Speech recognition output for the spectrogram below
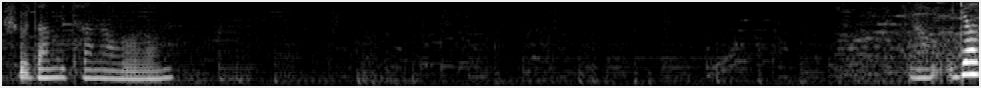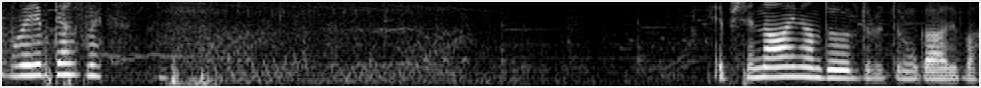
Şuradan bir tane alalım. Gel buraya, gel buraya. Hepsini aynı anda öldürdüm galiba.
